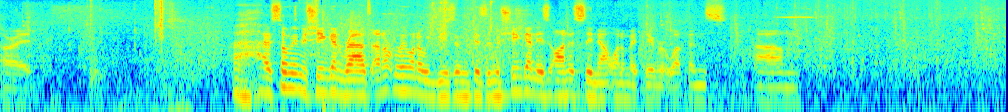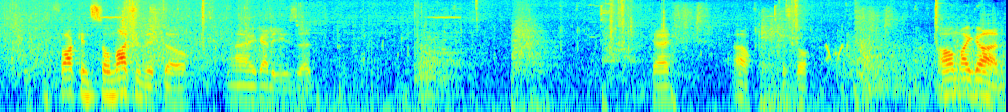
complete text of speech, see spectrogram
Alright. I have so many machine gun rounds. I don't really want to use them because the machine gun is honestly not one of my favorite weapons. Um, fucking so much of it though. I gotta use it. Okay. Oh, pistol. Oh my god.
